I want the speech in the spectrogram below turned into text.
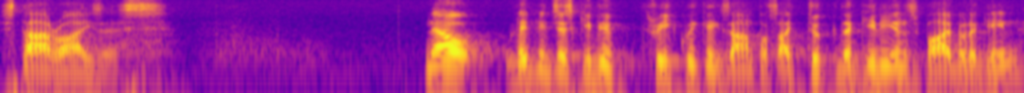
Star rises. Now, let me just give you three quick examples. I took the Gideon's Bible again.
